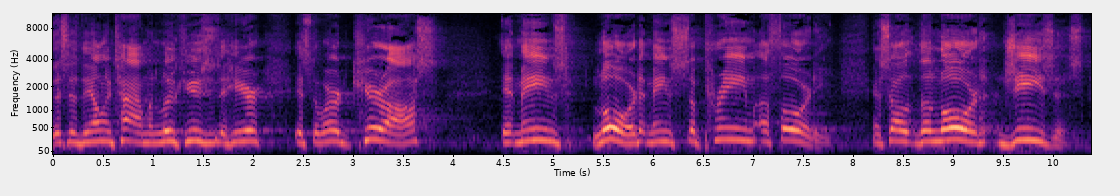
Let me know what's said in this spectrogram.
This is the only time when Luke uses it here. It's the word kurios. It means Lord, it means supreme authority. And so the Lord Jesus.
